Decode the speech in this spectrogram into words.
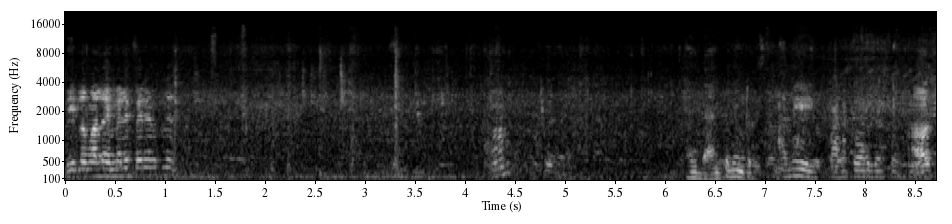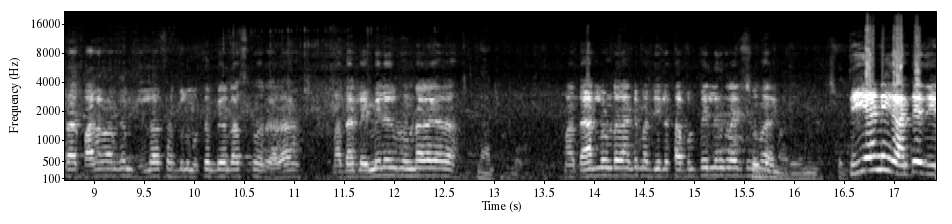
దీంట్లో మళ్ళీ ఎమ్మెల్యే పేరు ఎందుకు లేదు? అది బ్యాంకులో ఉంటుంది. అది. అవును సార్ పాలవర్గం జిల్లా సభ్యులు మొత్తం పేరు రాసుకున్నారు కదా. మా దాంట్లో ఎమ్మెల్యే కూడా ఉండాలి కదా. మా దాంట్లో ఉండదు అంటే మరి దీంట్లో తప్పుల పేర్లు ఎందుకు మరి? మరి ఏమి చూద్దాం. తీయండి ఇక అంతే ఇది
